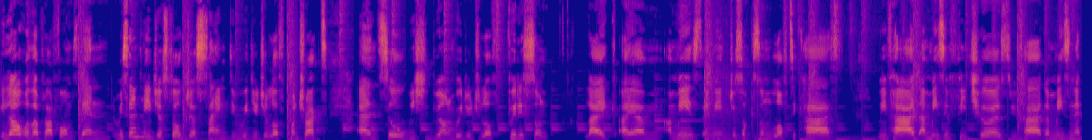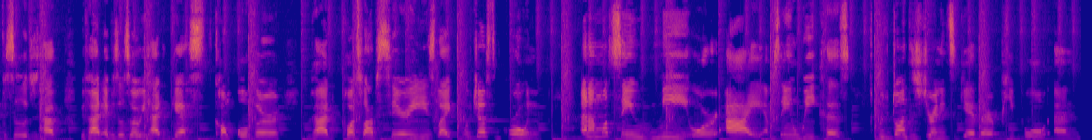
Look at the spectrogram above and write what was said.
a lot of other platforms. And recently, Just Talk just signed the Radio Jollof contract, and so we should be on Radio Jollof pretty soon. Like I am amazed. I mean, Just Talk is on Loftycast. We've had amazing features. We've had amazing episodes. We have we've had episodes where we had guests come over. We've had Podfab series. Like we've just grown. And I'm not saying me or I. I'm saying we because we've done this journey together, people, and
